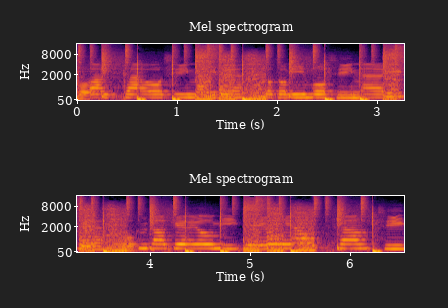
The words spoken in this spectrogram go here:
コ怖い顔しないで外見もしないで。僕だけを見てよ。優し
